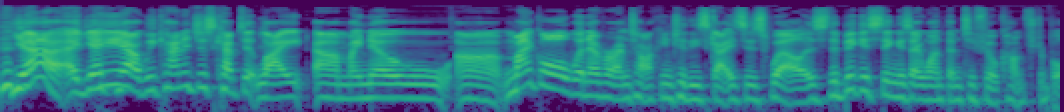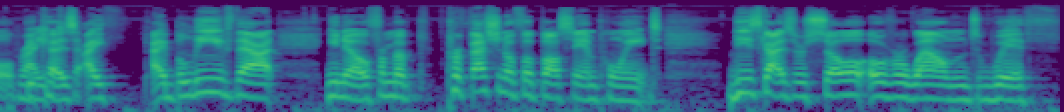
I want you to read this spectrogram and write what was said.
yeah, uh, yeah, yeah, yeah. We kind of just kept it light. Um, I know uh, my goal whenever I'm talking to these guys as well is the biggest thing is I want them to feel comfortable Right. because I I believe that you know from a professional football standpoint, these guys are so overwhelmed with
